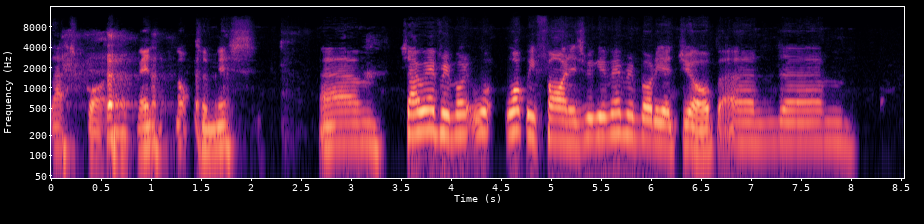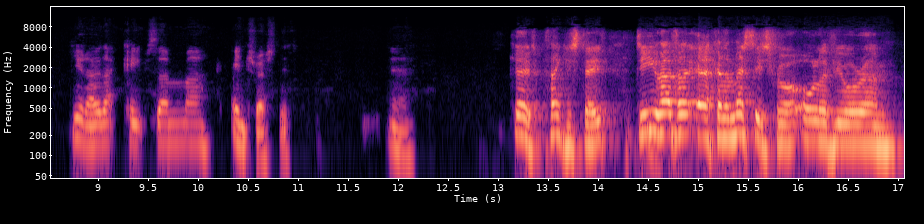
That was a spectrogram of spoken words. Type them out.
that's quite an event not to miss. Um, so everybody, what, what we find is we give everybody a job, and um, you know that keeps them uh, interested. Yeah. Good. Thank you, Steve. Do you have a, a kind of message for all of your um,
